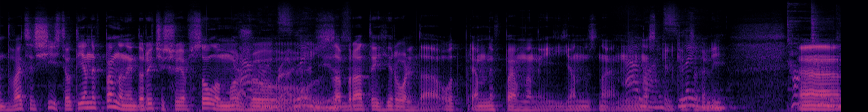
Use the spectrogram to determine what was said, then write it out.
26. От я не впевнений, до речі, що я в соло можу забрати Герольда. От прям не впевнений. Я не знаю наскільки взагалі е,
